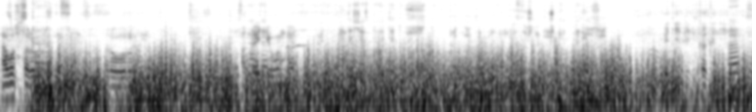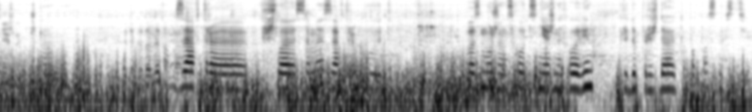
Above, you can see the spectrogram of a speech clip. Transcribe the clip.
А вот второй уровень, второго уровня. Сейчас А третий вон, да? надо сейчас будет эту штуку поднять, а Воздушный подъезжать. Эти, как они, А. снежные пушки. Ага. Это когда летом? Завтра пришла смс, завтра будет возможен сход снежных лавин. Предупреждают об опасности.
